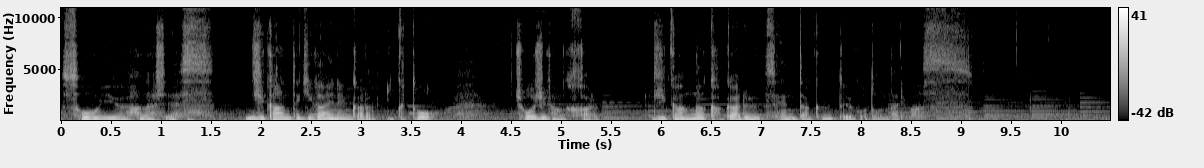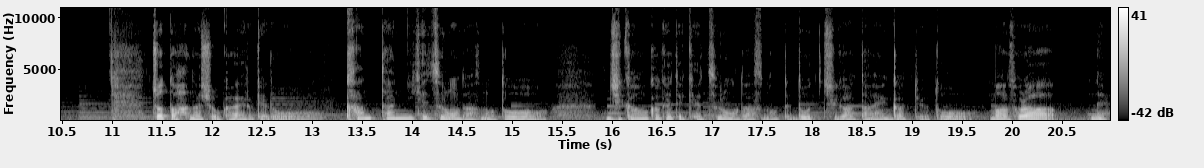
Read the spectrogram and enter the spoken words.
そういう話です。時間的概念からいくと長時間かかる。時間がかかる選択ということになります。ちょっと話を変えるけど簡単に結論を出すのと時間をかけて結論を出すのってどっちが大変かっていうとまあそれはね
